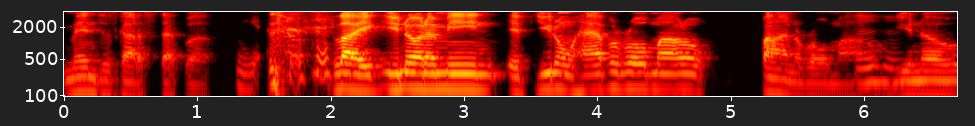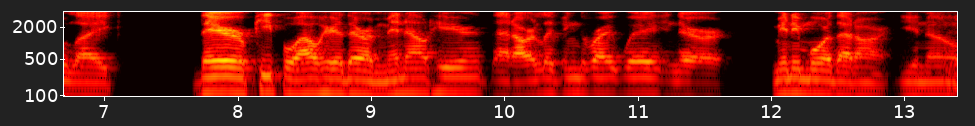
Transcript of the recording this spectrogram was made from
men just got to step up. Yeah. like, you know what I mean? If you don't have a role model, find a role model. Mhm. You know, like there are people out here, there are men out here that are living the right way, and there are many more that aren't. You know,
